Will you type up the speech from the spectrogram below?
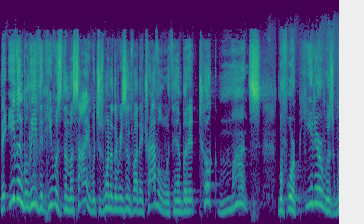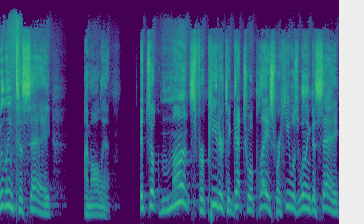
they even believed that he was the Messiah, which is one of the reasons why they traveled with him, but it took months before Peter was willing to say, I'm all in. It took months for Peter to get to a place where he was willing to say,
